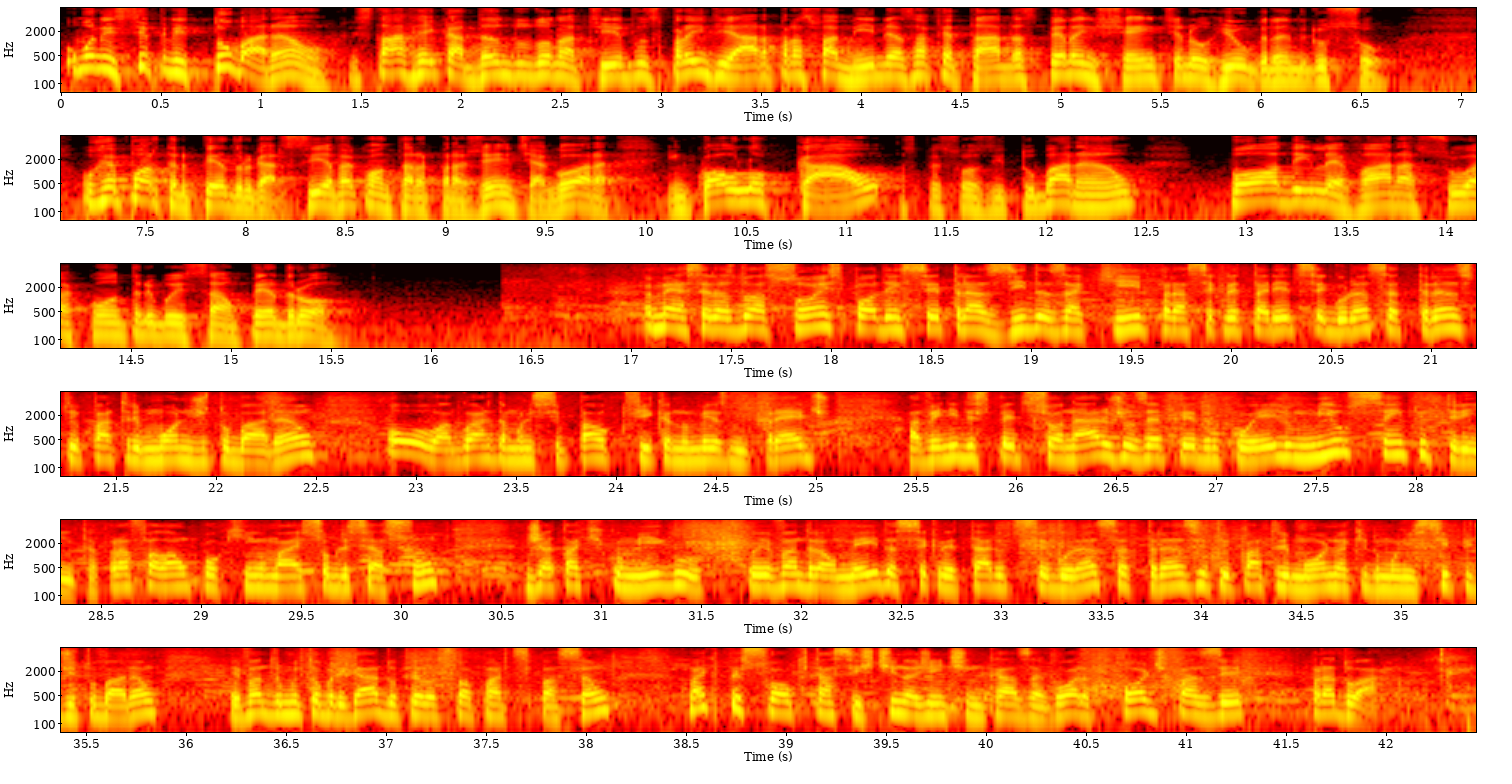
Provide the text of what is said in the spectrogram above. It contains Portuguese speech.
O município de Tubarão está arrecadando donativos para enviar para as famílias afetadas pela enchente no Rio Grande do Sul. O repórter Pedro Garcia vai contar para a gente agora em qual local as pessoas de Tubarão podem levar a sua contribuição. Pedro. Mestre, as doações podem ser trazidas aqui para a Secretaria de Segurança, Trânsito e Patrimônio de Tubarão ou a Guarda Municipal, que fica no mesmo prédio, Avenida Expedicionário José Pedro Coelho, 1130. Para falar um pouquinho mais sobre esse assunto, já está aqui comigo o Evandro Almeida, secretário de Segurança, Trânsito e Patrimônio aqui do município de Tubarão. Evandro, muito obrigado pela sua participação. Como é que o pessoal que está assistindo a gente em casa agora pode fazer para doar?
